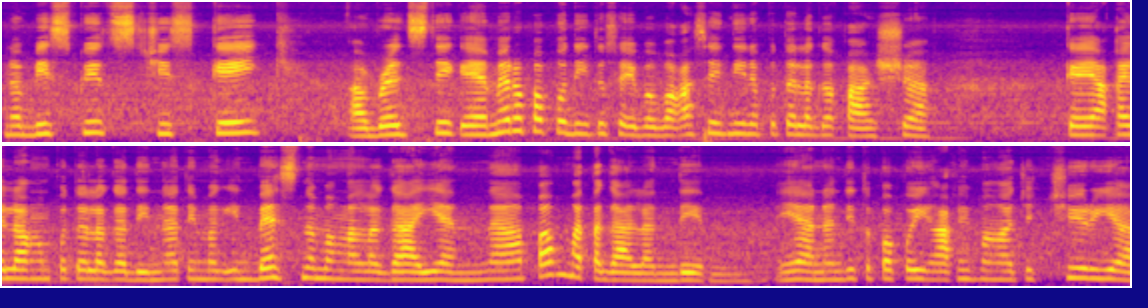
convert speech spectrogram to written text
na biscuits, cheesecake, ah, breadstick. Ayan, meron pa po dito sa ibaba kasi hindi na po talaga kasya. Kaya kailangan po talaga din natin mag-invest ng mga lagayan na pang matagalan din. Ayan, nandito pa po yung aking mga chichirya.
